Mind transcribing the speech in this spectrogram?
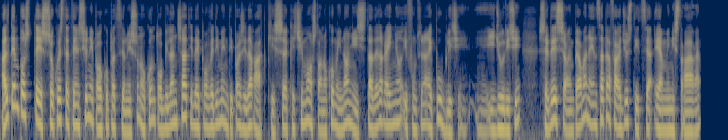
Al tempo stesso queste tensioni e preoccupazioni sono controbilanciati dai provvedimenti presi da Ratchis che ci mostrano come in ogni città del regno i funzionari pubblici, i giudici, sedessero in permanenza per fare giustizia e amministrare.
